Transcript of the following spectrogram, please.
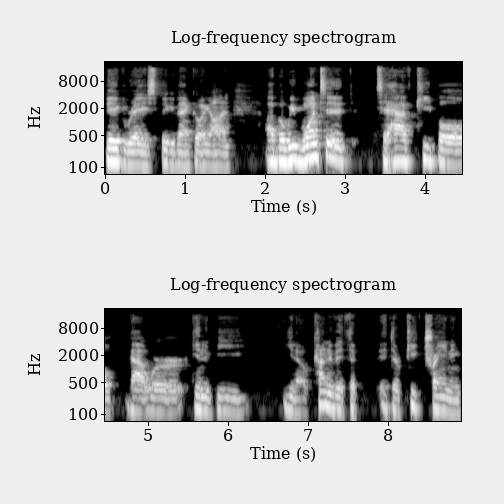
big race, big event going on. Uh, but we wanted to have people that were going to be, you know, kind of at, the, at their peak training.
